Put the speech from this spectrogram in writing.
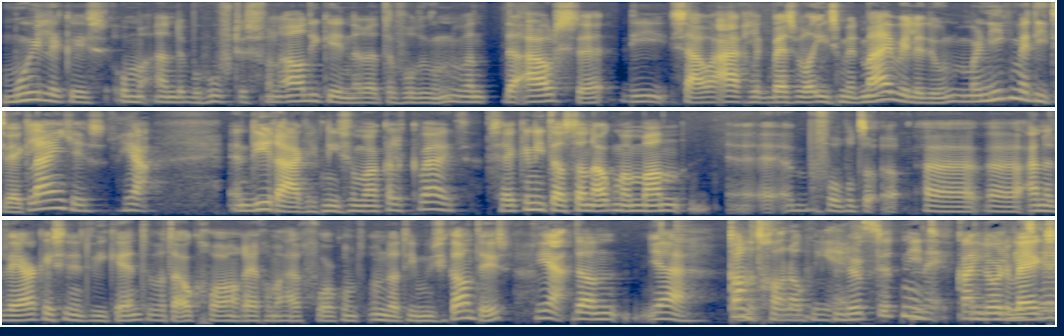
moeilijk is om aan de behoeftes van al die kinderen te voldoen. Want de oudste, die zou eigenlijk best wel iets met mij willen doen, maar niet met die twee kleintjes. ja, En die raak ik niet zo makkelijk kwijt. Zeker niet als dan ook mijn man eh, bijvoorbeeld eh, eh, aan het werk is in het weekend, wat ook gewoon regelmatig voorkomt omdat hij muzikant is. ja, Dan ja, kan het gewoon ook niet echt. lukt het niet. Nee, kan en je door de week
